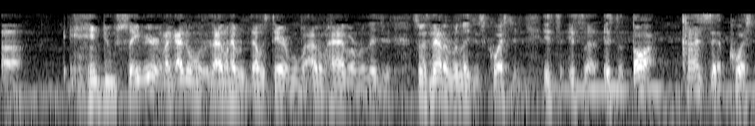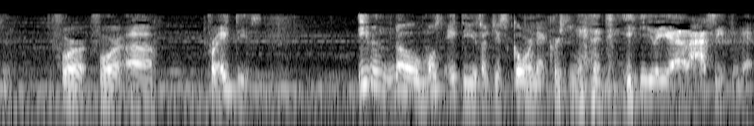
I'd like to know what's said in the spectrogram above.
uh, Hindu savior. Like I don't, I don't have. A, that was terrible, but I don't have a religion, so it's not a religious question. It's it's a it's a thought concept question for for uh, for atheists. Even though most atheists are just scoring at Christianity, yeah, I see through that.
